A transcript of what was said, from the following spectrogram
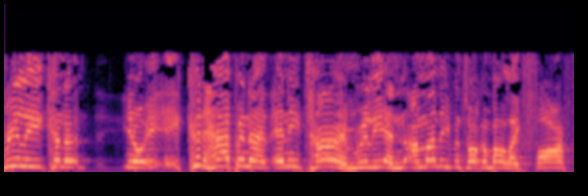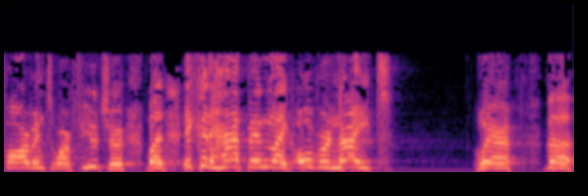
really kind of you know, it, it, could happen at any time, really, and I'm not even talking about like far, far into our future, but it could happen like overnight where the,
